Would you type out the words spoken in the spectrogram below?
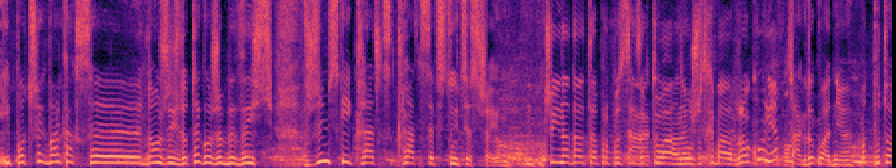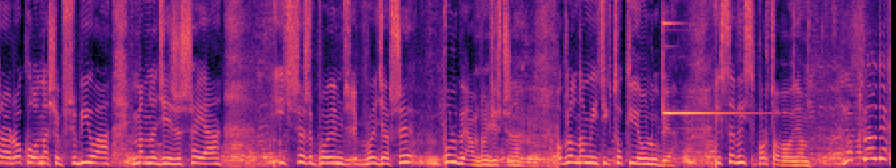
i po trzech walkach chcę dążyć do tego, żeby wyjść w rzymskiej klac, klatce w stójce z szeją. Czyli nadal ta propozycja jest Tak. aktualna już od chyba roku, nie? Tak, dokładnie. Od półtora roku ona się przybiła i mam nadzieję, że szeja. I szczerze powiem, powiedziawszy, polubiłam tą dziewczynę. Oglądam jej TikToki i ją lubię. I chcę wyjść sportowo w nią. No Klaudia jest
